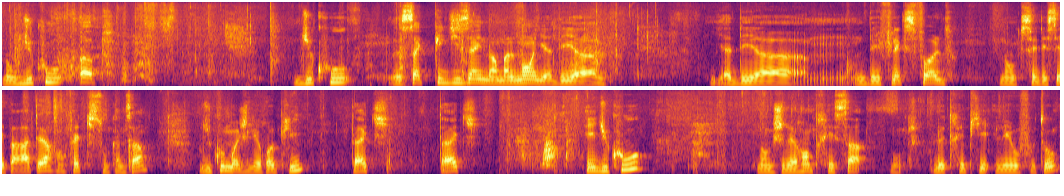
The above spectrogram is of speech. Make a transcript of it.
Donc du coup, hop. Du coup, le sac Peak Design, normalement, il y a des, euh, des flex fold Donc c'est des séparateurs en fait qui sont comme ça. Du coup moi je les replie. Tac, tac. Et du coup, donc je vais rentrer ça, donc le trépied Léo Photo.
